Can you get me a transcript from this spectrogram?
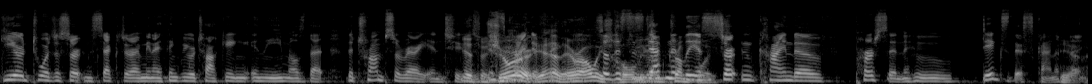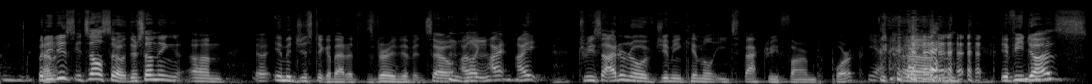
geared towards a certain sector. I mean, I think we were talking in the emails that the Trumps are very into. Yes, this sure. kind of Yeah, thing. they're always So this is them. definitely a boys. certain kind of person who digs this kind of Yeah. thing. But it is. It's also there's something um, uh, imagistic about it that's very vivid. So I like. I, I Teresa. I don't know if Jimmy Kimmel eats factory farmed pork. Yeah. Um, if he does,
